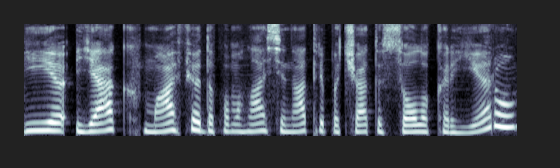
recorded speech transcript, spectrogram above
І як мафія допомогла Сінатрі почати соло-кар'єру,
